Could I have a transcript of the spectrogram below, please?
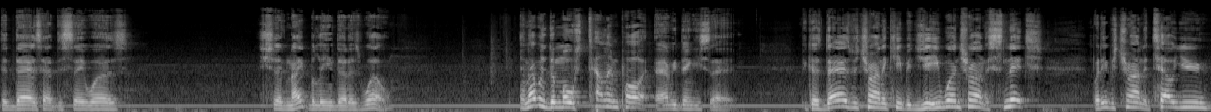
that Daz had to say was Suge Knight believed that as well. And that was the most telling part of everything he said. Because Daz was trying to keep it G. He wasn't trying to snitch, but he was trying to tell you,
